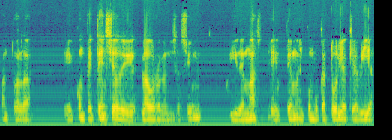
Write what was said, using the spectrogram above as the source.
cuanto a la eh, competencia de la organización y demás eh, temas de convocatoria que había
